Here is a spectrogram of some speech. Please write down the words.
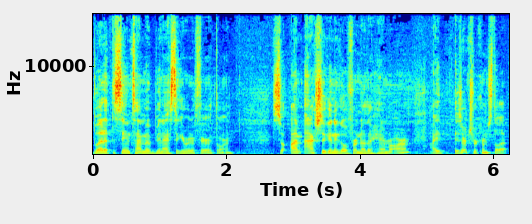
but at the same time, it would be nice to get rid of Ferrothorn. So I'm actually gonna go for another Hammer Arm. I is our Trick Room still up?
